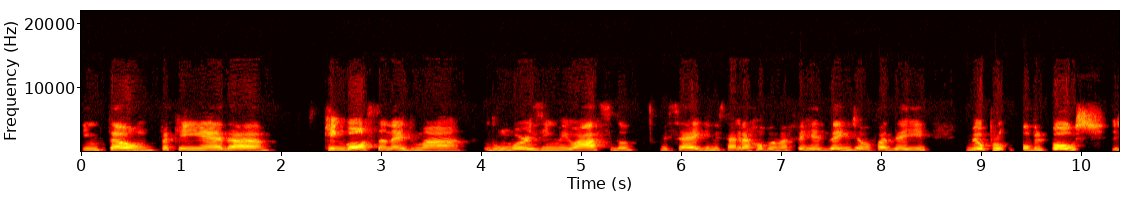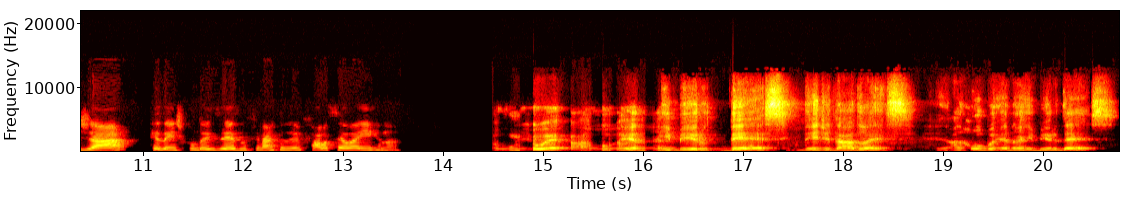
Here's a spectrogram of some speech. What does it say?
Então, para quem é da. Quem gosta, né, de, uma, de um humorzinho meio ácido, me segue no Instagram, arroba já vou fazer aí. Meu public post já, Resende com dois vezes no final, inclusive fala seu aí, Renan. O meu é arroba Renan Ribeiro DS, D de dado S. Arroba Renan Ribeiro DS.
